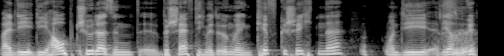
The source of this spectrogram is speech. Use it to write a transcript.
Weil die, die Hauptschüler sind äh, beschäftigt mit irgendwelchen Kiff-Geschichten, ne? Und die, die aus dem Gym-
